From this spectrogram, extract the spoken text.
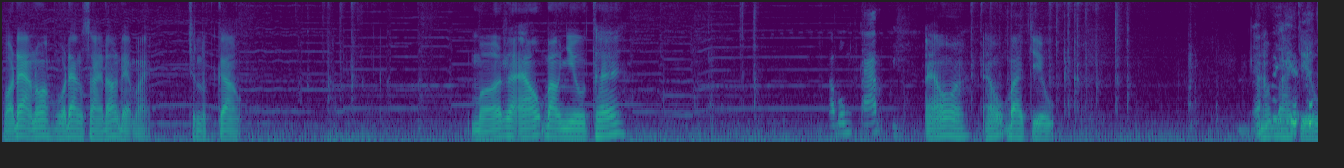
Võ đăng đúng không? Võ đăng xài đó đẹp vậy. Chân lực cao. Mở ra áo bao nhiêu thế? Có 48 Áo à, áo 3 triệu. Áo 3 triệu.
